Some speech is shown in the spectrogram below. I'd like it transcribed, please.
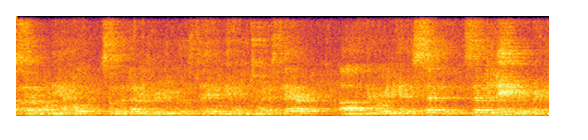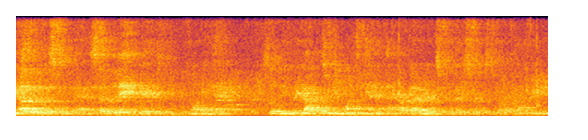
ceremony. I hope some of the veterans that are here with us today will be able to join us there. Um, and we're going to get the seventh, seventh and the other middle school band, seventh and eighth graders to be performing there. So it'll be a great opportunity once again to thank our veterans for their service to our country.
